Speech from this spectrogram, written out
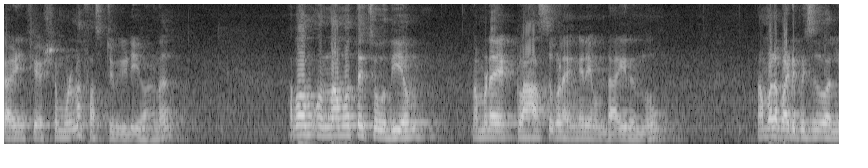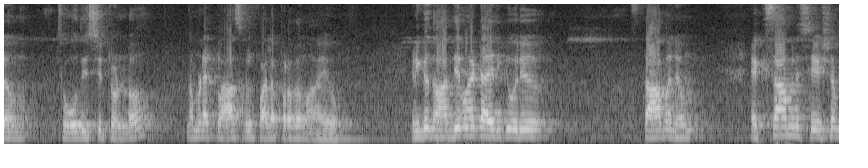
കഴിഞ്ഞ ശേഷമുള്ള ഫസ്റ്റ് വീഡിയോ ആണ്. അപ്പം ഒന്നാമത്തെ ചോദ്യം നമ്മുടെ ക്ലാസ്സുകൾ എങ്ങനെ ഉണ്ടായിരുന്നു? നമ്മൾ പഠിപ്പിച്ചത് വല്ലതും ചോദിച്ചിട്ടുണ്ടോ? നമ്മുടെ ക്ലാസ്സുകൾ ഫലപ്രദമായോ? എനിക്കൊന്ന് ആദ്യമായിട്ടായിരിക്കും ഒരു സ്ഥാപനം എക്സാമിന് ശേഷം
